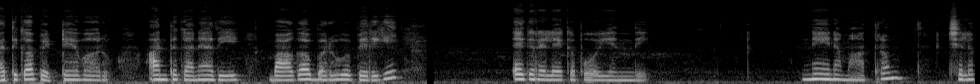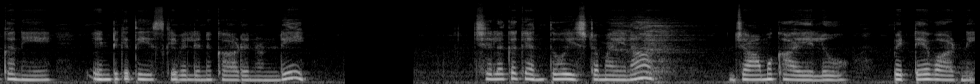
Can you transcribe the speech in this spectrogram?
అతిగా పెట్టేవారు. అందుకని అది బాగా బరువు పెరిగి ఎగరలేకపోయింది. నేను మాత్రం చిలకని ఇంటికి తీసుకువెళ్ళిన కాడ నుండి చిలకకి ఎంతో ఇష్టమైన జామకాయలు పెట్టేవాడిని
